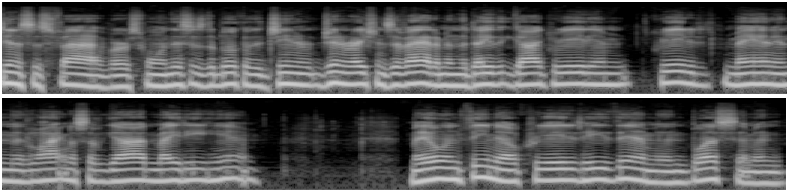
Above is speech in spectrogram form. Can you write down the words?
Genesis 5 verse 1 This is the book of the gener- generations of Adam in the day that God created him created man in the likeness of God made he him male and female created he them and blessed them and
